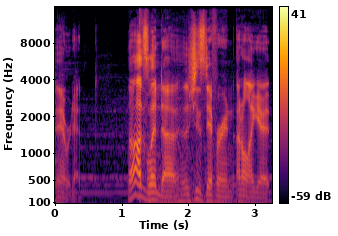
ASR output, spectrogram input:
Yeah, we're dead. Oh, it's Linda. She's different. I don't like it.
